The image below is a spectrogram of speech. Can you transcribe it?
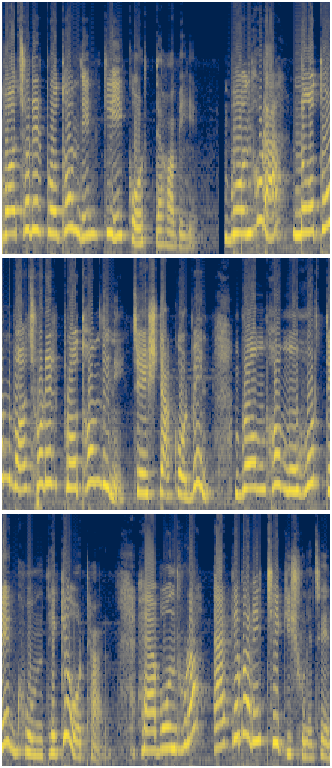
বছরের প্রথম দিন কি করতে হবে। বন্ধুরা, নতুন বছরের প্রথম দিনে চেষ্টা করবেন ব্রহ্ম মুহূর্তে ঘুম থেকে ওঠার। হ্যাঁ বন্ধুরা একেবারেই ঠিকই শুনেছেন।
